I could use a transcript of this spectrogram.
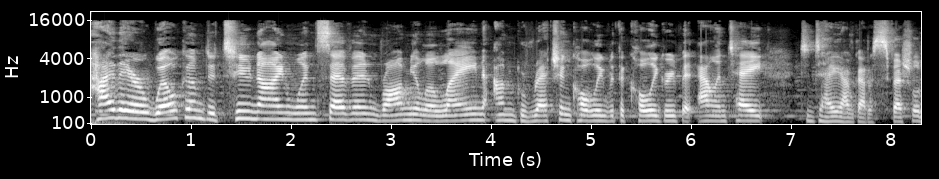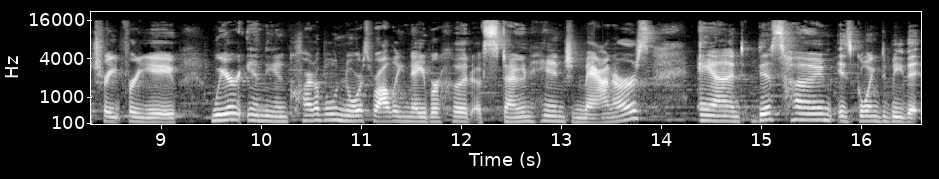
Hi there, welcome to 2917 Romealia Lane. I'm Gretchen Coley with the Coley Group at Allen Tate. Today I've got a special treat for you. We're in the incredible North Raleigh neighborhood of Stonehenge Manors, and this home is going to be the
